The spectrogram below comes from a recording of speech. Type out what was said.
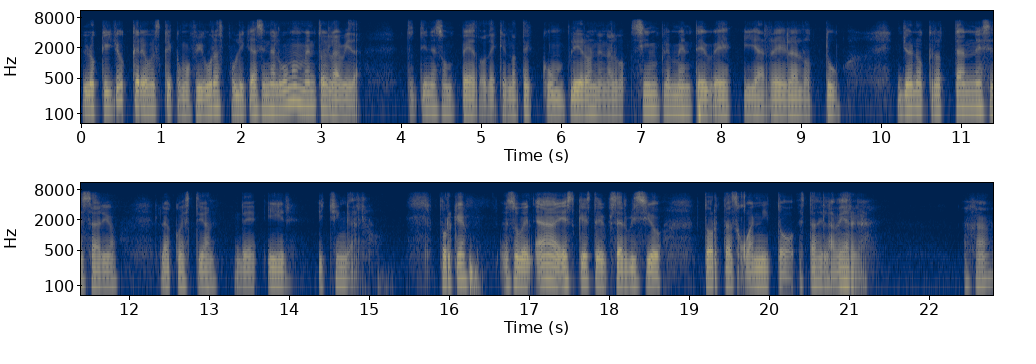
Lo que yo creo es que como figuras públicas, en algún momento de la vida, tú tienes un pedo de que no te cumplieron en algo, simplemente ve y arréglalo tú. Yo no creo tan necesario la cuestión de ir y chingarlo. ¿Por qué? Eso ven, ah, es que este servicio Tortas Juanito está de la verga. Ajá.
